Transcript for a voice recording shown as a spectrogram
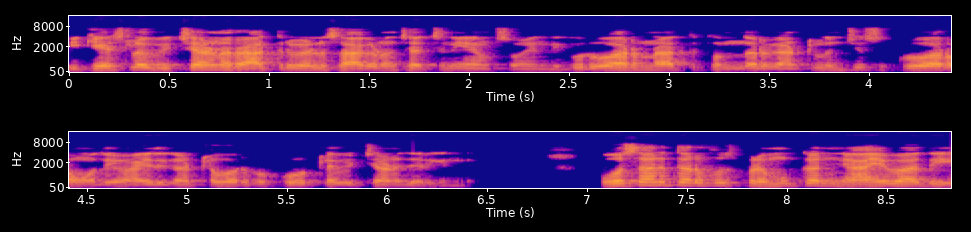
ఈ కేసులో విచారణ రాత్రి వేళ సాగడం చర్చనీయాంశమైంది. గురువారం రాత్రి తొమ్మిది గంటల నుంచి శుక్రవారం ఉదయం ఐదు గంటల వరకు కోర్టులో విచారణ జరిగింది. పోసాని తరఫు ప్రముఖ న్యాయవాది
